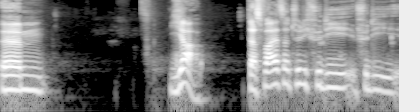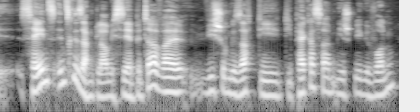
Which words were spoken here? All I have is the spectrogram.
Ähm, ja, das war jetzt natürlich für die, für die Saints insgesamt, glaube ich, sehr bitter, weil, wie schon gesagt, die, die Packers haben ihr Spiel gewonnen.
